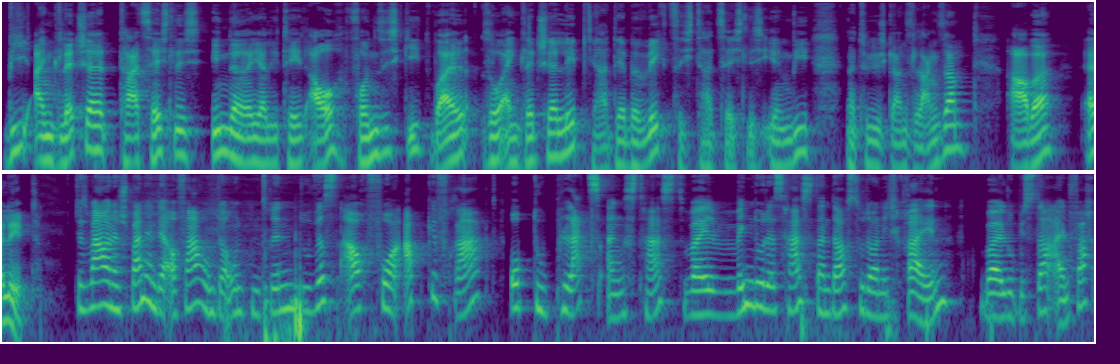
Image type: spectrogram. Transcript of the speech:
wie ein Gletscher tatsächlich in der Realität auch von sich gibt, weil so ein Gletscher lebt ja, der bewegt sich tatsächlich irgendwie, natürlich ganz langsam, aber er lebt. Das war eine spannende Erfahrung da unten drin. Du wirst auch vorab gefragt, ob du Platzangst hast, weil wenn du das hast, dann darfst du da nicht rein weil du bist da einfach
